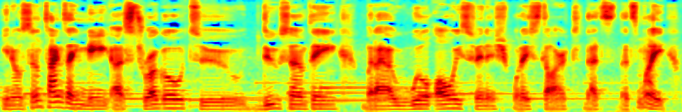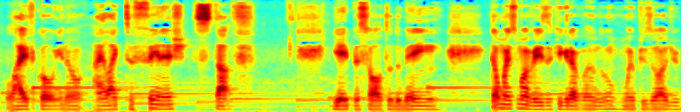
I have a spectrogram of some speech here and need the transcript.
You know, sometimes I may uh, struggle to do something, but I will always finish what I start. That's that's my life goal, you know. I like to finish stuff. E aí, pessoal, tudo bem? Então, mais uma vez aqui gravando um episódio.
